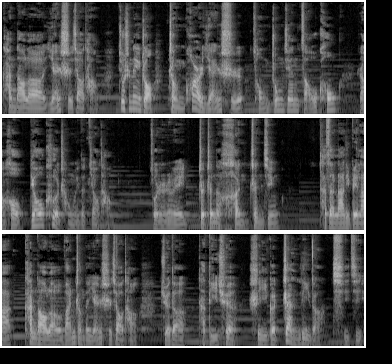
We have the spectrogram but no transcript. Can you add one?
看到了岩石教堂，就是那种整块岩石从中间凿空，然后雕刻成为的教堂。作者认为这真的很震惊。他在拉里贝拉看到了完整的岩石教堂，觉得它的确是一个站立的奇迹。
